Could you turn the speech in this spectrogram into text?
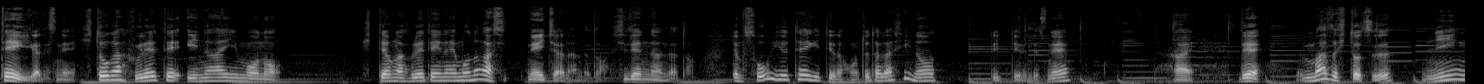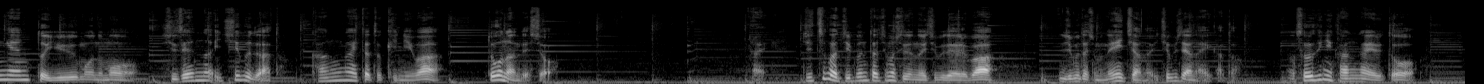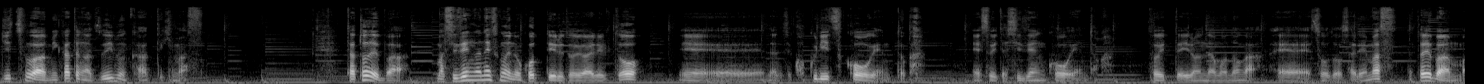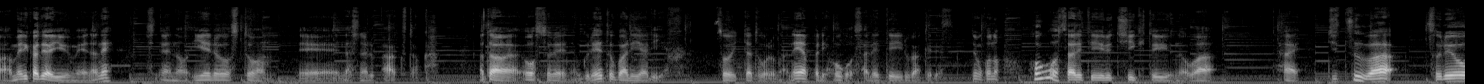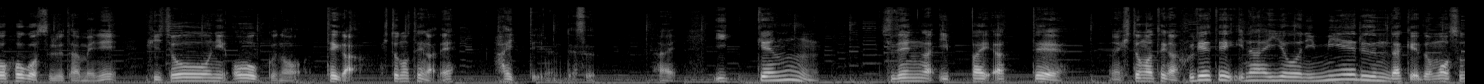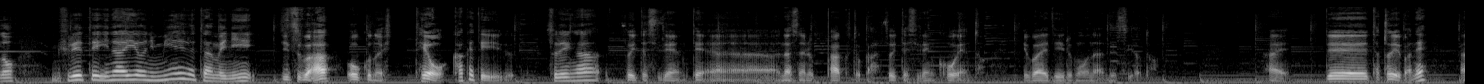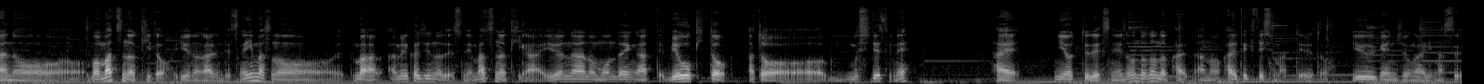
定義がですね人が触れていないもの。人が触れていないものがネイチャーなんだと。自然なんだと。でもそういう定義っていうのは本当に正しいのって言ってるんですね。はい。でまず一つ人間というものも自然の一部だと考えた時にはどうなんでしょう、はい、実は自分たちも自然の一部であれば自分たちもネイチャーの一部じゃないかと。そういうふうに考えると実は見方が随分変わってきます。例えば、まあ、自然がねすごい残っていると言われると、えー、なんです国立公園とか、えー、そういった自然公園とかそういったいろんなものが、えー、想像されます。例えば、まあ、アメリカでは有名なねあのイエローストーン、えー、ナショナルパークとかあとはオーストラリアのグレートバリアリーフそういったところがねやっぱり保護されているわけです。でもこの保護されている地域というのは、はい、実はそれを保護するために非常に多くの手が人の手がね入っているんです、はい、一見自然がいっぱいあって人の手が触れていないように見えるんだけどもその触れていないように見えるために実は多くの手をかけているそれがそういった自然ナショナルパークとかそういった自然公園と呼ばれているものなんですよと。はい、で例えばねあの、まあ、松の木というのがあるんですが今その、まあ、アメリカ中のですね松の木がいろんなあの問題があって病気とあと虫ですね、はい、によってですねどんどんどんどんかあの変えてきてしまっているという現状があります。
